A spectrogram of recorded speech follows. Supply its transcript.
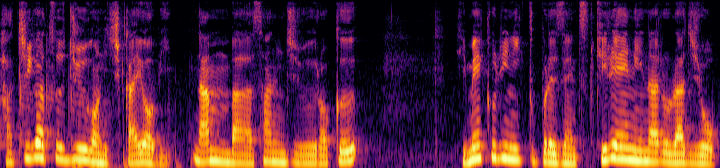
8月15日火曜日ナンバー36姫クリニックプレゼンツ綺麗になるラジオ。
